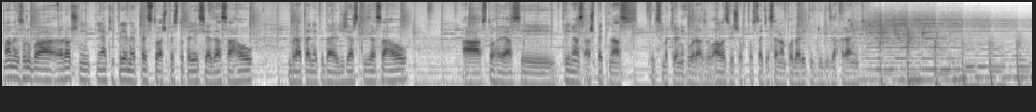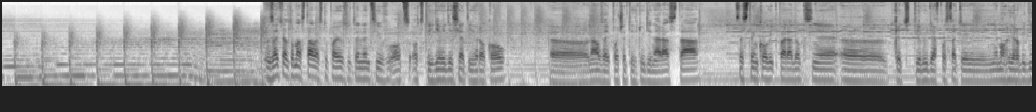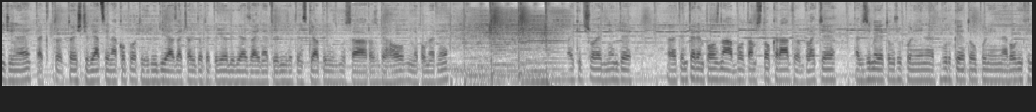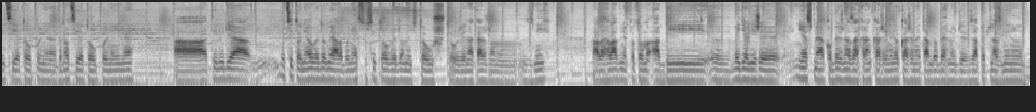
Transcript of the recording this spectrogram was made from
Máme zhruba ročný nejaký priemer 500 až 550 zasahov, vrátane teda aj lyžarských zasahov a z toho je asi 13 až 15 tých smrteľných úrazov, ale zvyšok v podstate sa nám podarí tých ľudí zachrániť. Zatiaľ to má stále stúpajúcu tendenciu od, od tých 90. rokov. E, naozaj počet tých ľudí narastá cez ten COVID paradoxne, e, keď tí ľudia v podstate nemohli robiť nič iné, tak to, to ešte viacej nakoplo tých ľudí a začali do tej prírody viac aj na tie že ten skialpinizmus sa rozbehol nepomerne. Aj keď človek niekde e, ten terén pozná, bol tam stokrát v lete, tak v zime je to už úplne iné, v burke je to úplne iné, vo výchrici je to úplne iné, v noci je to úplne iné. A tí ľudia buď si to neuvedomia, alebo nechcú si to uvedomiť, to už, to už je na každom z nich ale hlavne potom, aby e, vedeli, že nie sme ako bežná záchranka, že nedokážeme tam dobehnúť za 15 minút.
